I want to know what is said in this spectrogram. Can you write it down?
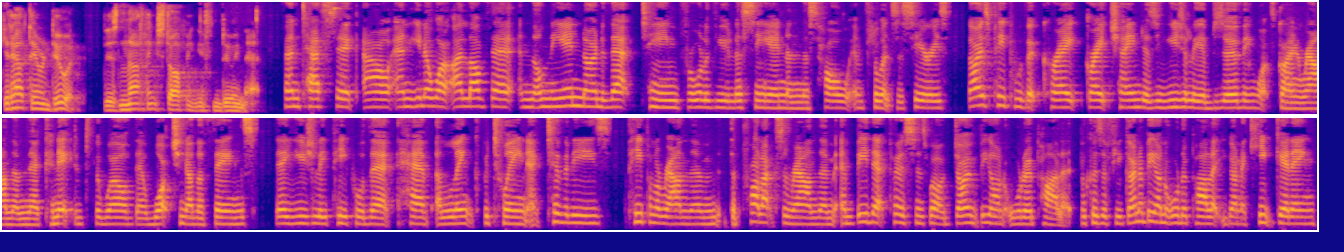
get out there and do it. There's nothing stopping you from doing that. Fantastic. Oh, and you know what? I love that. And on the end note of that team, for all of you listening in and this whole influencer series, those people that create great changes are usually observing what's going around them. They're connected to the world. They're watching other things. They're usually people that have a link between activities, people around them, the products around them, and be that person as well. Don't be on autopilot because if you're going to be on autopilot, you're going to keep getting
